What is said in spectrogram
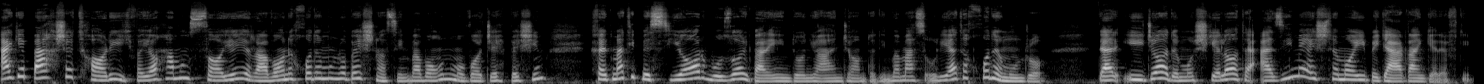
اگه بخش تاریک و یا همون سایه روان خودمون رو بشناسیم و با اون مواجه بشیم خدمتی بسیار بزرگ برای این دنیا انجام دادیم و مسئولیت خودمون رو در ایجاد مشکلات عظیم اجتماعی به گردن گرفتیم.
